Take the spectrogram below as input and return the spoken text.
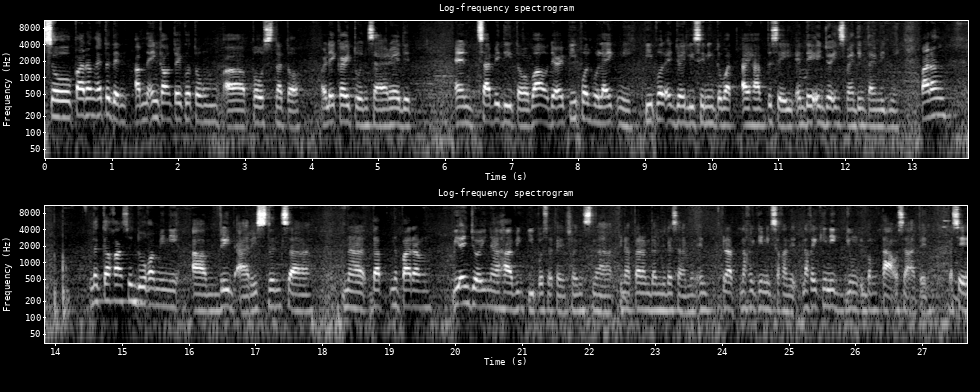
So, parang ito din, um, na-encounter ko tong uh, post na to, or like cartoon sa Reddit. And sabi dito, wow, there are people who like me. People enjoy listening to what I have to say and they enjoy in spending time with me. Parang nagkakasundo kami ni um, Dread Aris dun sa na, na, na parang we enjoy na having people's attentions na pinaparamdam nila sa amin and pinap- nakikinig sa kanila, nakikinig yung ibang tao sa atin. Kasi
